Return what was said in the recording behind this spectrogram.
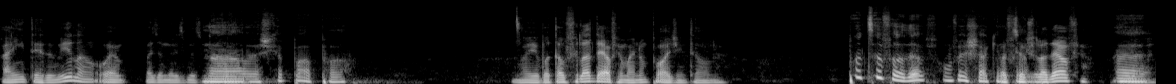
a Inter do Milan ou é mais ou menos a mesma Não, coisa? eu acho que é papo. Eu ia botar o Philadelphia, mas não pode então, né? Pode ser o Philadelphia. Vamos fechar aqui Pode ser o Philadelphia? É,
